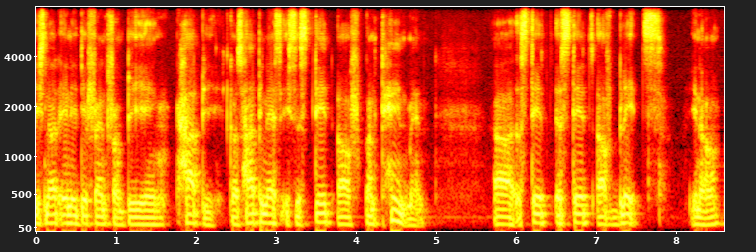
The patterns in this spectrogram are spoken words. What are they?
is not any different from being happy because happiness is a state of containment, uh, state a state of bliss. You know,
